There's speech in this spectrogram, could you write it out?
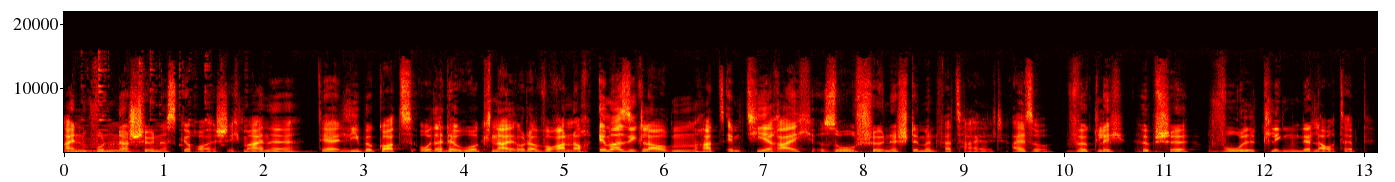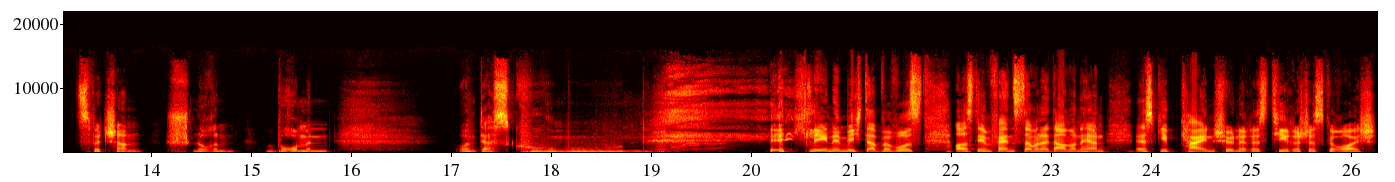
ein wunderschönes Geräusch? Ich meine, der liebe Gott oder der Urknall oder woran auch immer Sie glauben, hat im Tierreich so schöne Stimmen verteilt. Also wirklich hübsche, wohlklingende Laute. Zwitschern, schnurren, brummen. Und das Kumun. Ich lehne mich da bewusst aus dem Fenster, meine Damen und Herren. Es gibt kein schöneres tierisches Geräusch.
